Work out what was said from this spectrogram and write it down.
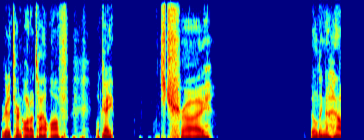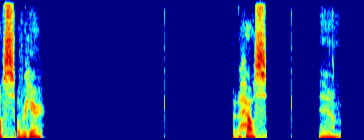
We're gonna turn auto tile off. Okay, let's try building a house over here. Put a house And I'm,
